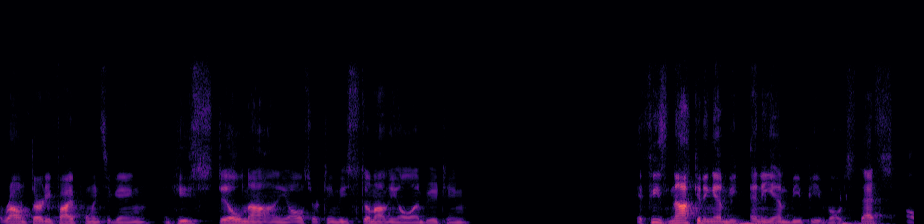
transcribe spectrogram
around 35 points a game and he's still not on the All-Star team, he's still not on the All NBA team. If he's not getting any MVP votes, that's a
